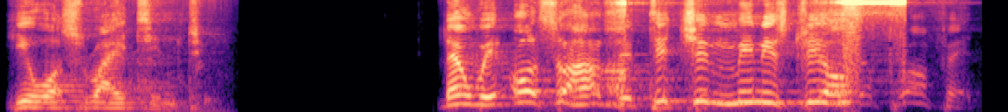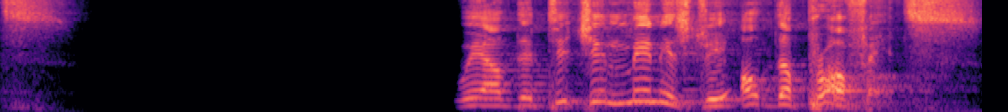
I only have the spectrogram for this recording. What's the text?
he was writing to. Then we also have the teaching ministry of the prophets. we have the teaching ministry of the prophets,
